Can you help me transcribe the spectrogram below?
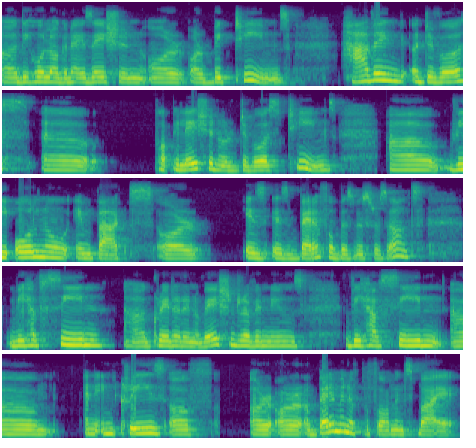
uh, the whole organization or or big teams, having a diverse uh, population or diverse teams, uh, we all know impacts or is is better for business results. We have seen uh, greater innovation revenues. We have seen um, an increase of or, or a betterment of performance by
